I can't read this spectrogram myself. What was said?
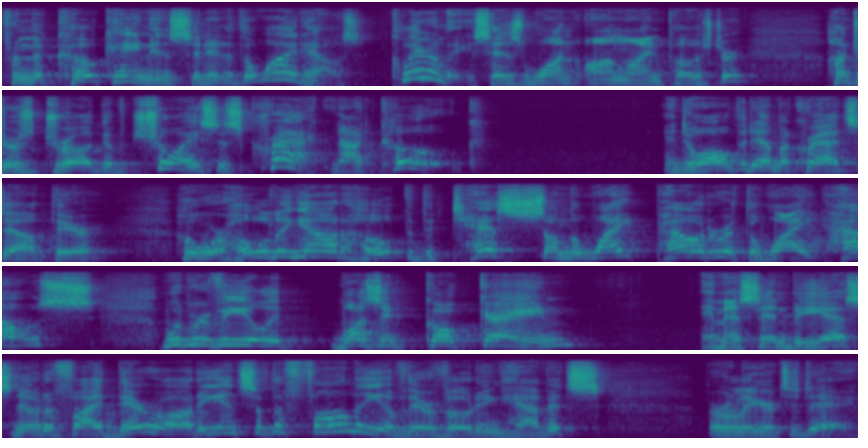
from the cocaine incident at the White House. Clearly, says one online poster, Hunter's drug of choice is crack, not coke. And to all the Democrats out there who were holding out hope that the tests on the white powder at the White House would reveal it wasn't cocaine, MSNBS notified their audience of the folly of their voting habits earlier today.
